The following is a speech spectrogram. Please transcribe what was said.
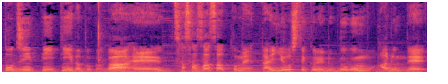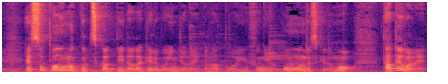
ト GPT だとかが、えー、ささささっとね代用してくれる部分もあるんで、そこはうまく使っていただければいいんじゃないかなというふうには思うんですけども例えばね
